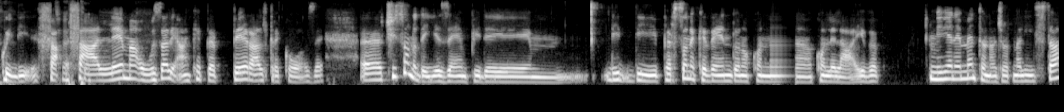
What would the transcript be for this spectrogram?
quindi fa, certo. falle ma usale anche per, per altre cose. Eh, ci sono degli esempi dei, di, di, persone che vendono con, uh, con, le live. Mi viene in mente una giornalista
